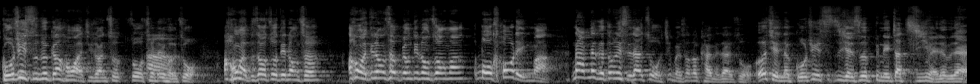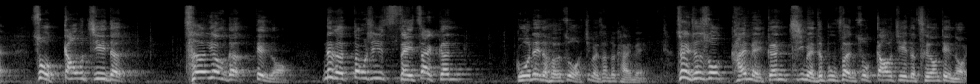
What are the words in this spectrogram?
国巨是不是跟鸿海集团做做策略合作？啊，鸿海不是要做电动车？啊，鸿海电动车不用电动桩吗？不可能嘛。那那个东西谁在做？基本上都凯美在做。而且呢，国巨之前是并了一家基美，对不对？做高阶的车用的电容，那个东西谁在跟国内的合作？基本上都凯美。所以就是说，凯美跟基美这部分做高阶的车用电容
